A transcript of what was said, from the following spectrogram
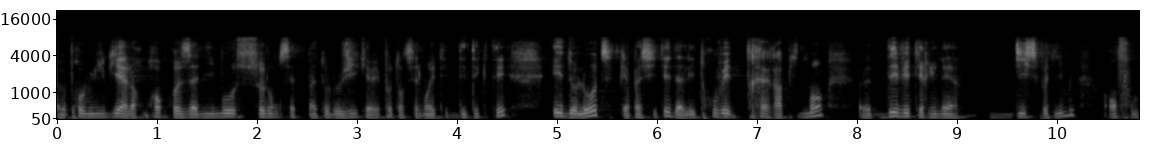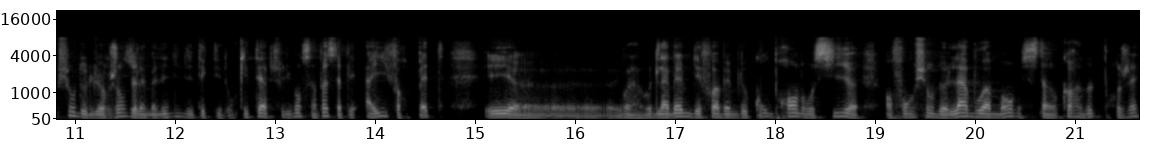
euh, promulgué à leurs propres animaux selon cette pathologie qui avait potentiellement été détectée, et de l'autre, cette capacité d'aller trouver très rapidement euh, des vétérinaires disponible en fonction de l'urgence de la maladie détectée. Donc, était absolument sympa, ça s'appelait AI for Pet. Et euh, voilà, au-delà même, des fois, même de comprendre aussi, euh, en fonction de l'aboiement, mais c'était encore un autre projet,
